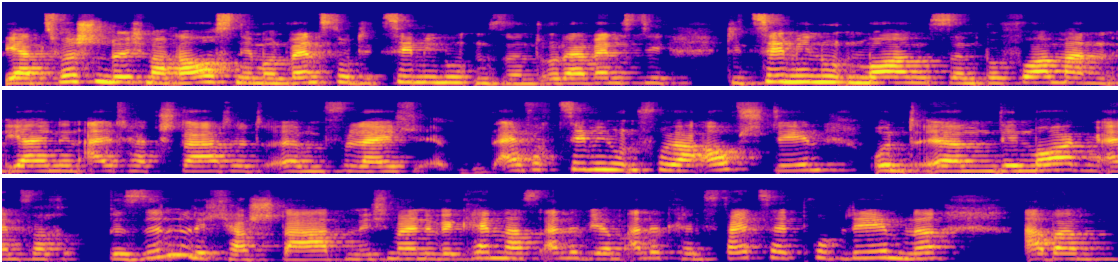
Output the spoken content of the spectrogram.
ja, zwischendurch mal rausnehmen und wenn es so die zehn Minuten sind oder wenn es die, die zehn Minuten morgens sind, bevor man ja in den Alltag startet, ähm, vielleicht einfach zehn Minuten früher aufstehen und ähm, den Morgen einfach besinnlicher starten. Ich meine, wir kennen das alle, wir haben alle kein Freizeitproblem, ne? Aber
